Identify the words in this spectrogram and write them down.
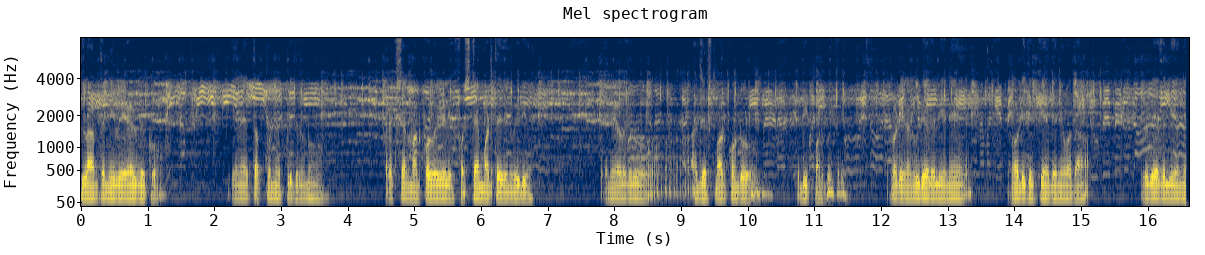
ಇಲ್ಲ ಅಂತ ನೀವೇ ಹೇಳಬೇಕು. ಏನೇ ತಪ್ಪು ನೆಪ್ಪಿದ್ರೂ ಕರೆಕ್ಷನ್ ಮಾಡ್ಕೊಳ್ಳೋ ಹೇಳಿ ಫಸ್ಟ್ ಟೈಮ್ ಮಾಡ್ತಾಯಿದ್ದೀನಿ ವಿಡಿಯೋ ಏನು ಹೇಳಿದ್ರು ಅಡ್ಜಸ್ಟ್ ಮಾಡಿಕೊಂಡು ಎಡಿಟ್ ಮಾಡ್ಕೊತೀನಿ ನೋಡಿ, ನಾನು ವಿಡಿಯೋದಲ್ಲಿ ಏನೇ ನೋಡಿದ್ದಕ್ಕೆ ಧನ್ಯವಾದ. ವಿಡಿಯೋದಲ್ಲಿ ಏನೇ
